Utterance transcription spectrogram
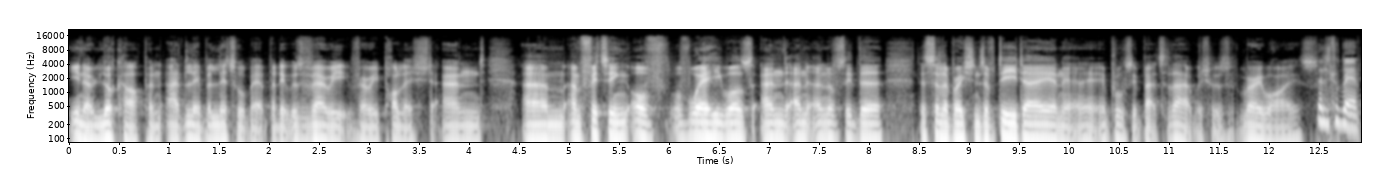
you know look up and ad lib a little bit. But it was very very polished and um, and fitting of, of where he was and, and, and obviously the the celebrations of D Day, and it, it brought it back to that, which was very wise. a little bit of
